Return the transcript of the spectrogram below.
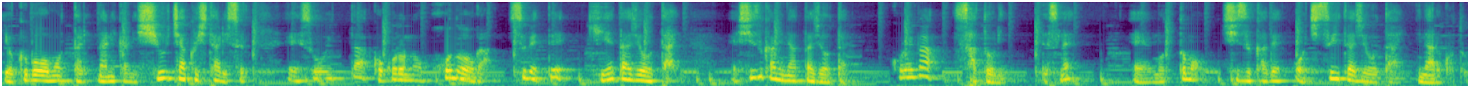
欲望を持ったり、何かに執着したりする。そういった心の炎が全て消えた状態。静かになった状態。これが悟りですね。え最も静かで落ち着いた状態になること。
